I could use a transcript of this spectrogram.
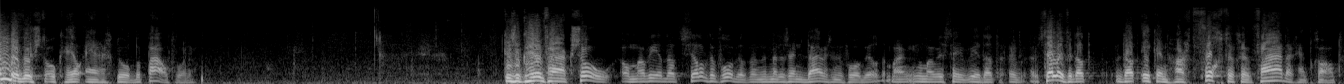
onbewust ook heel erg door bepaald worden. Het is ook heel vaak zo, om maar weer datzelfde voorbeeld, want er zijn duizenden voorbeelden, maar noem maar weer dat, eh, stel even dat, dat ik een hardvochtige vader heb gehad.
